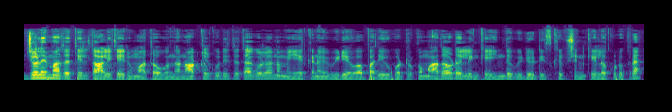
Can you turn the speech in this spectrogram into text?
ஜூலை மாதத்தில் தாலி கயிறு மாற்ற உகந்த நாட்கள் குறித்த தகவலை நம்ம ஏற்கனவே வீடியோவாக பதிவு போட்டிருக்கோம். அதோட லிங்கை இந்த வீடியோ டிஸ்கிரிப்ஷன் கீழே கொடுக்குறேன்.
